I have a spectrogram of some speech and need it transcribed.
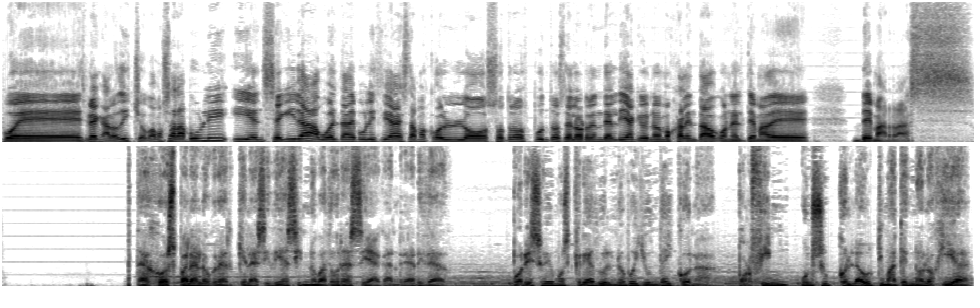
Pues venga, lo dicho, vamos a la publi y enseguida, a vuelta de publicidad, estamos con los otros puntos del orden del día que hoy nos hemos calentado con el tema de, de marras. Tajos para lograr que las ideas innovadoras se hagan realidad. Por eso hemos creado el nuevo Hyundai Kona. Por fin, un sub con la última tecnología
